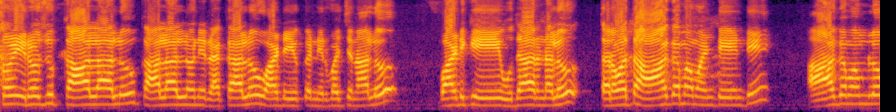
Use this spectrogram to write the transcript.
సో ఈరోజు కాలాలు కాలాల్లోని రకాలు వాటి యొక్క నిర్వచనాలు వాటికి ఉదాహరణలు తర్వాత ఆగమం అంటే ఏంటి? ఆగమంలో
